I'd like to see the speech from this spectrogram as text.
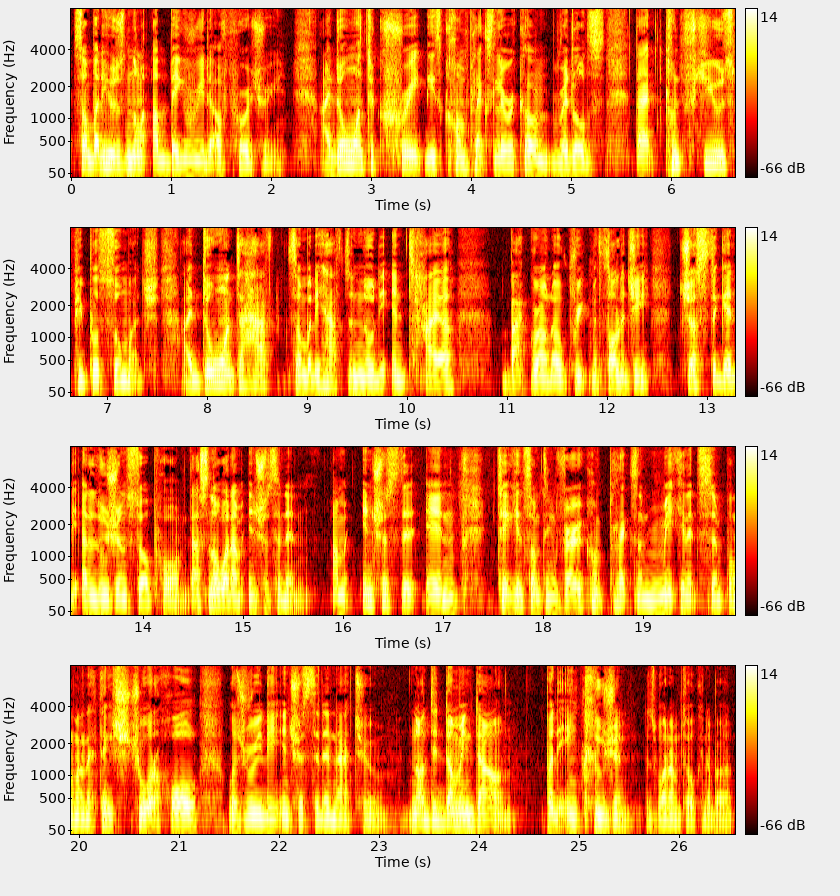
Somebody who's not a big reader of poetry. I don't want to create these complex lyrical riddles that confuse people so much. I don't want to have somebody have to know the entire background of Greek mythology just to get the allusions to a poem. That's not what I'm interested in. I'm interested in taking something very complex and making it simple. And I think Stuart Hall was really interested in that too. Not the dumbing down, but the inclusion is what I'm talking about.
